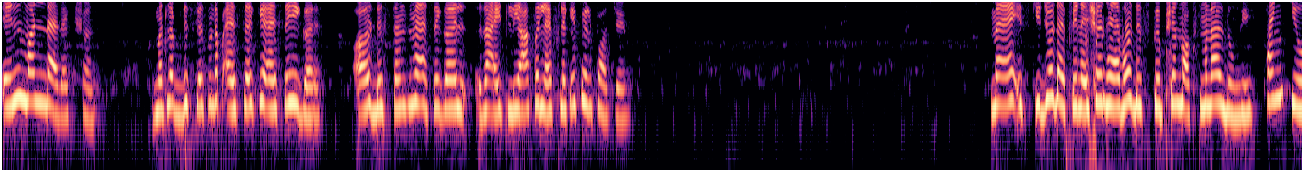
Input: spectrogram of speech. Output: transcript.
in one direction मतलब डिस्प्लेसमेंट आप ऐसे के ऐसे ही गए और डिस्टेंस में ऐसे गए राइट लिया, फिर लेफ़्ट लेके फिर पहुँचे। मैं इसकी जो डेफिनेशन है वो डिस्क्रिप्शन बॉक्स में डाल दूँगी। थैंक यू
